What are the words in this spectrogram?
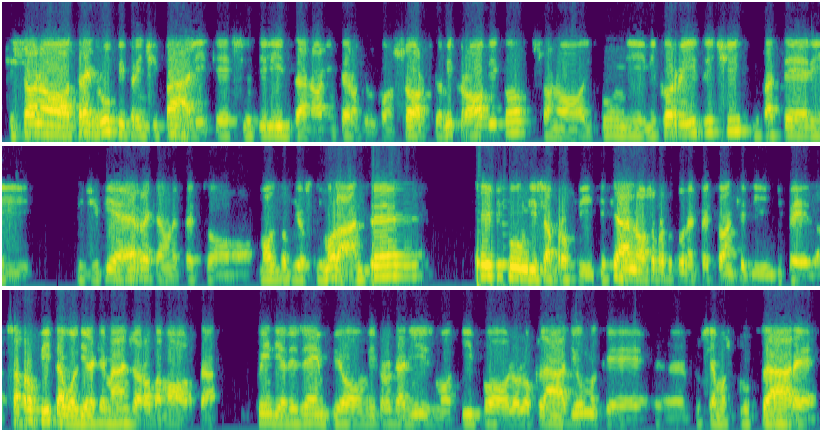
Ci sono tre gruppi principali che si utilizzano all'interno di un consorzio microbico, sono i funghi micorrizici, i batteri IGPR che hanno un effetto molto biostimolante e i funghi saprofiti che hanno soprattutto un effetto anche di difesa. Saprofita vuol dire che mangia roba morta, quindi ad esempio un microorganismo tipo l'olocladium che eh, possiamo spruzzare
